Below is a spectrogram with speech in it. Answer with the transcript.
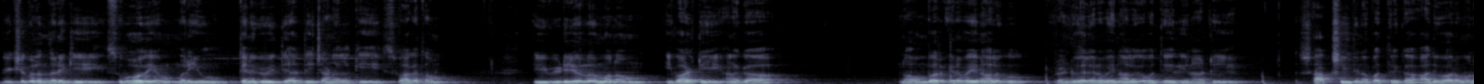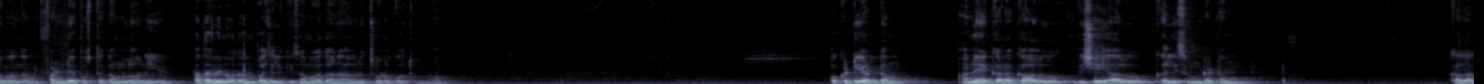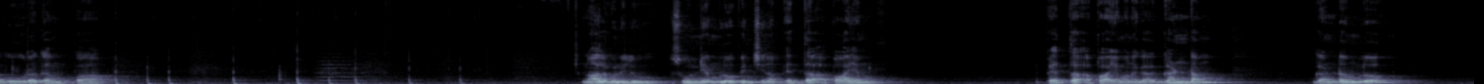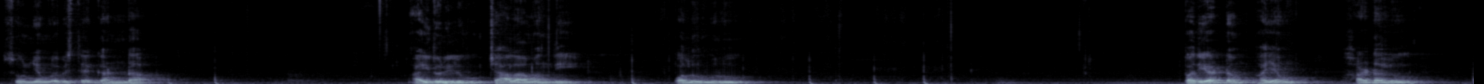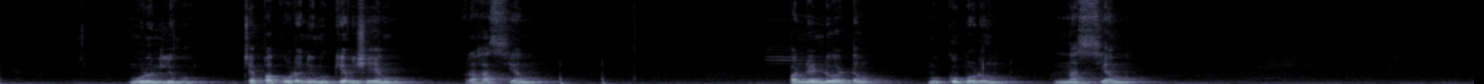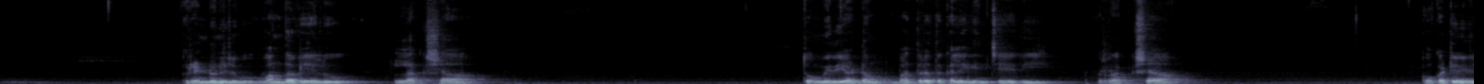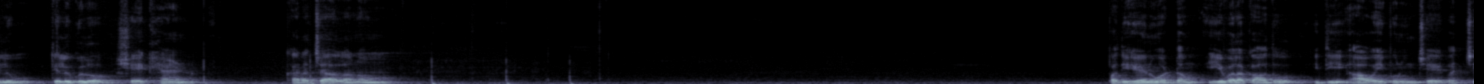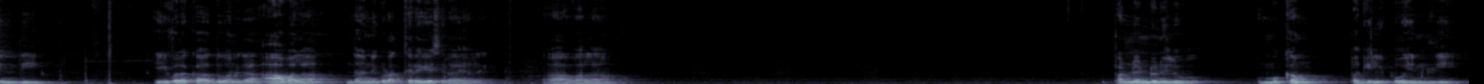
వీక్షకులందరికీ శుభోదయం మరియు తెలుగు విద్యార్థి ఛానల్కి స్వాగతం. ఈ వీడియోలో మనం ఇవాల్టి అనగా నవంబర్ ఇరవై నాలుగు రెండు వేల ఇరవై నాలుగవ తేదీ నాటి సాక్షి దినపత్రిక ఆదివారం అనుబంధం ఫండే పుస్తకంలోని పద వినోదం పజిల్కి సమాధానాలను చూడబోతున్నాం. ఒకటి అడ్డం అనేక రకాలు విషయాలు కలిసి ఉండటం కలగూర గంప నాలుగు నిలువు. శూన్యం లోపించిన పెద్ద అపాయం. పెద్ద అపాయం అనగా గండం. గండంలో శూన్యం లోపిస్తే గండ. ఐదు నిలువు. చాలామంది పలువురు. పది అడ్డం. భయం. హడలు. మూడు నిలువు చెప్పకూడని ముఖ్య విషయం రహస్యం. పన్నెండు అడ్డం ముక్కు పొడుం నస్యం రెండు నిలువు వంద వేలు లక్ష. తొమ్మిది అడ్డం భద్రత కలిగించేది రక్ష. ఒకటి నిలువు. తెలుగులో షేక్ హ్యాండ్. కరచాలనం. పదిహేను అడ్డం. ఈవల కాదు ఇది ఆ వైపు నుంచే వచ్చింది. ఈవల కాదు అనగా ఆవల. దాన్ని కూడా తిరగేసి రాయాలి. ఆవల. పన్నెండు నిలువు. ముఖం పగిలిపోయింది.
